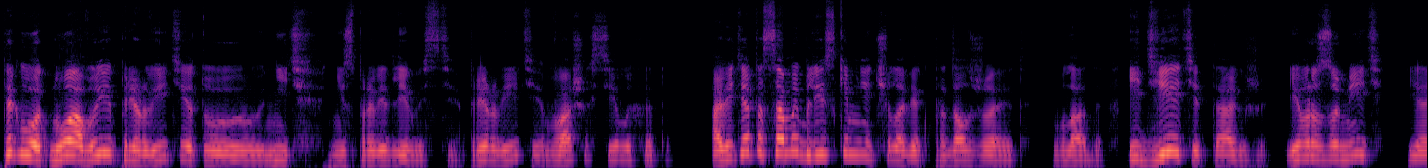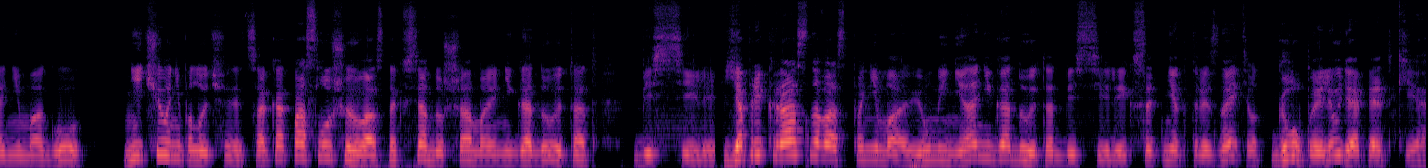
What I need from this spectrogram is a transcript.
Так вот, ну а вы прервите эту нить несправедливости. Прервите, в ваших силах это. А ведь это самый близкий мне человек, продолжает Влада. И дети также. И вразумить я не могу. Ничего не получается. А как послушаю вас, так вся душа моя негодует от бессилия. Я прекрасно вас понимаю, и у меня негодует от бессилия. И, кстати, некоторые, знаете, вот глупые люди, опять-таки,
